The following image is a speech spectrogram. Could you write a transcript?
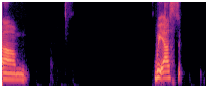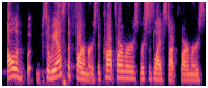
um, we asked all of, so we asked the farmers, the crop farmers versus livestock farmers,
